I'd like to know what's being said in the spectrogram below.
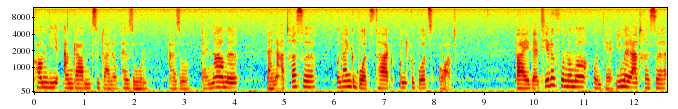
kommen die Angaben zu deiner Person, also dein Name, deine Adresse, und dein Geburtstag und Geburtsort. Bei der Telefonnummer und der E-Mail-Adresse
